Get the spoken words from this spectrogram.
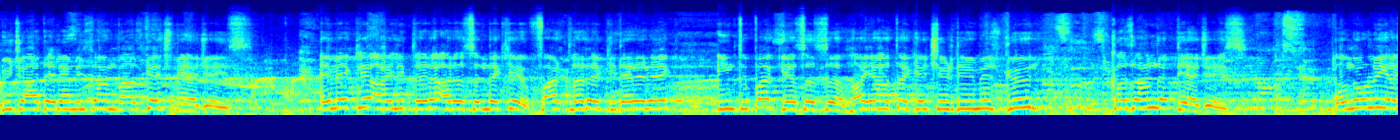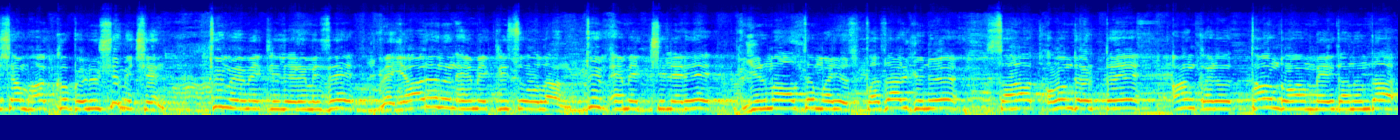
mücadelemizden vazgeçmeyeceğiz. Emekli aylıkları arasındaki farkları gidererek intipak yasası hayata geçirdiğimiz gün kazandık diyeceğiz. Onurlu yaşam hakkı bölüşüm için tüm emeklilerimizi ve yarının emeklisi olan tüm emekçileri 26 Mayıs Pazar günü saat 14'te Ankara Tandoğan Meydanı'nda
